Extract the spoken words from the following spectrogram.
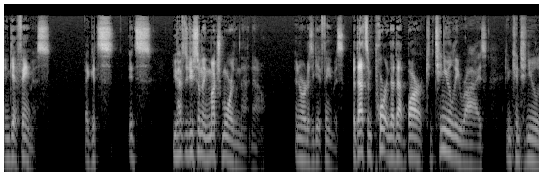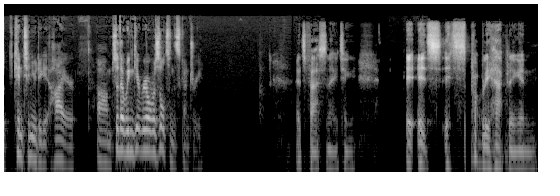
and get famous. Like it's it's you have to do something much more than that now in order to get famous. But that's important that that bar continually rise and continue continue to get higher, um, so that we can get real results in this country. It's fascinating. It, it's it's probably happening in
